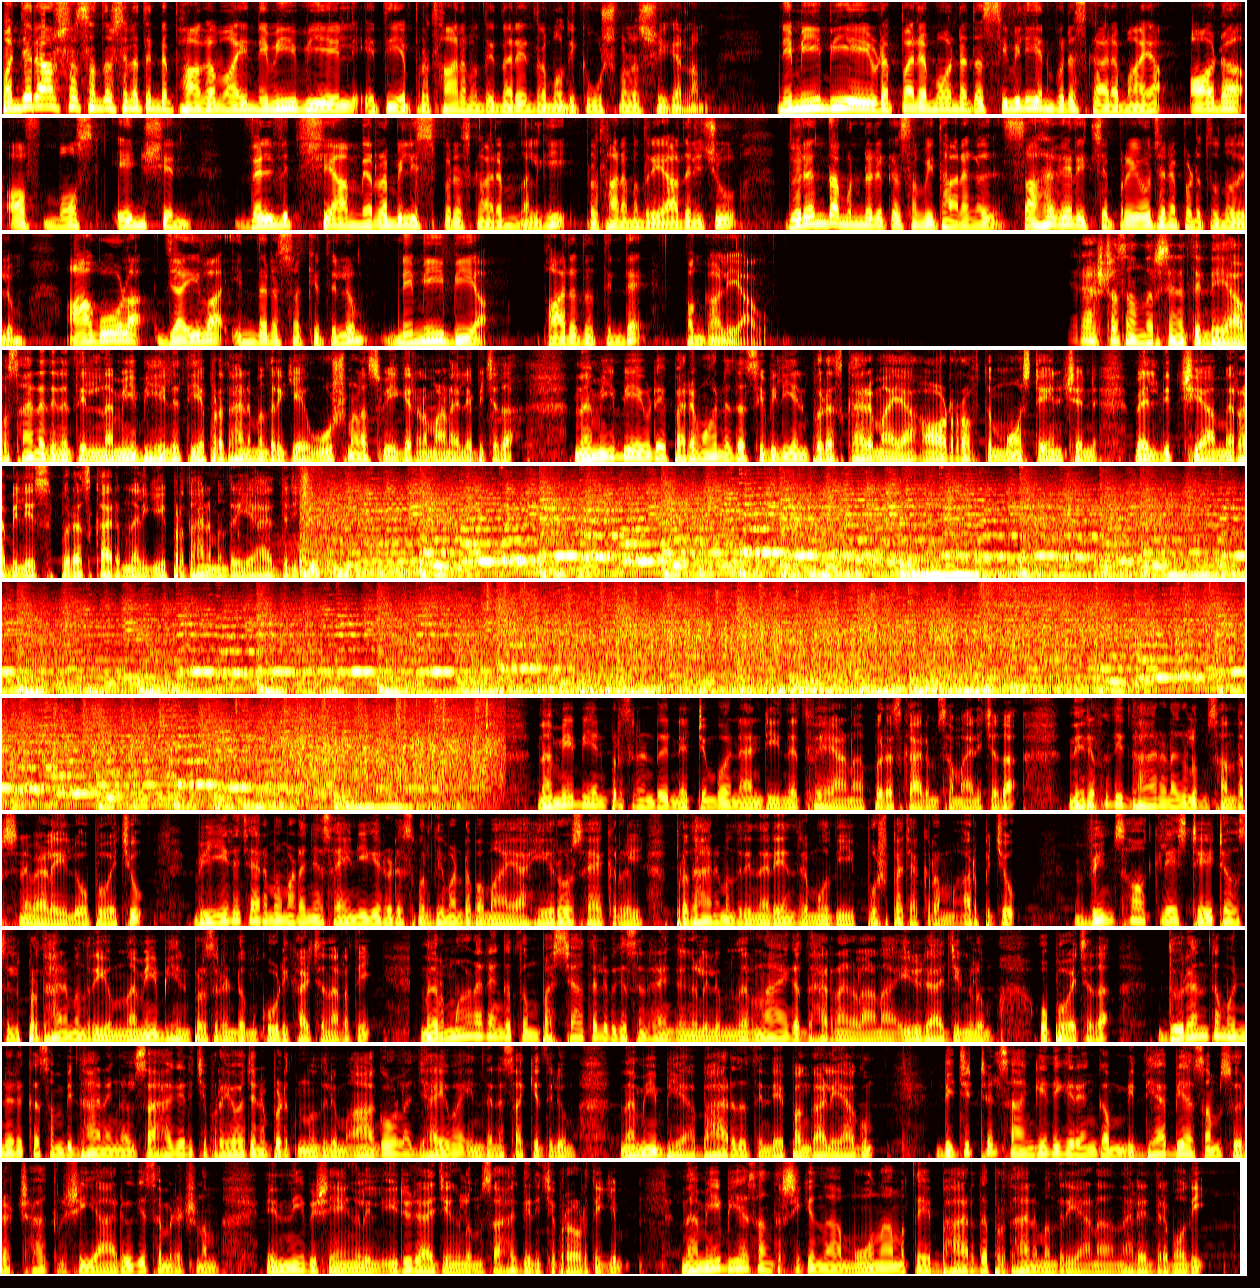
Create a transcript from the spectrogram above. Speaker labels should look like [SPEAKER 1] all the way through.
[SPEAKER 1] പഞ്ചരാഷ്ട്ര സന്ദർശനത്തിന്റെ ഭാഗമായി നെമീബിയയിൽ എത്തിയ പ്രധാനമന്ത്രി നരേന്ദ്രമോദിക്ക് ഊഷ്മള സ്വീകരണം നെമീബിയയുടെ പരമോന്നത civilian പുരസ്കാരമായ Order of Most Ancient Welwitschia Mirabilis പുരസ്കാരം നൽകി പ്രധാനമന്ത്രി ആദരിച്ചു. ദുരന്ത മുന്നൊരുക്ക സംവിധാനങ്ങൾ സഹകരിച്ച് പ്രയോജനപ്പെടുത്തുന്നതിലും ആഗോള ജൈവ ഇന്ധന സഖ്യത്തിലും നെമീബിയ ഭാരതത്തിന്റെ പങ്കാളിയാകും.
[SPEAKER 2] രാഷ്ട്ര സന്ദർശനത്തിന്റെ അവസാന ദിനത്തിൽ നമീബിയയിലെത്തിയ പ്രധാനമന്ത്രിക്ക് ഊഷ്മള സ്വീകരണമാണ് ലഭിച്ചത്. നമീബിയയുടെ പരമോന്നത civilian പുരസ്കാരമായ Order of the Most Ancient Welwitschia Mirabilis പുരസ്കാരം നൽകി പ്രധാനമന്ത്രിയെ ആദരിച്ചു. നമീബിയൻ പ്രസിഡന്റ് നെറ്റിംബോ നാൻഡി നെത്വയാണ് പുരസ്കാരം സമ്മാനിച്ചത്. നിരവധി ധാരണകളും സന്ദർശനവേളയിൽ ഒപ്പുവെച്ചു. വീരചരമമടഞ്ഞ സൈനികരുടെ സ്മൃതിമണ്ഡപമായ ഹീറോ സാക്കറിൽ പ്രധാനമന്ത്രി നരേന്ദ്രമോദി പുഷ്പചക്രം അർപ്പിച്ചു. വിൻസോക്കിലെ സ്റ്റേറ്റ് ഹൗസിൽ പ്രധാനമന്ത്രിയും നമീബിയൻ പ്രസിഡന്റും കൂടിക്കാഴ്ച നടത്തി. നിർമ്മാണ രംഗത്തും പശ്ചാത്തല വികസന രംഗങ്ങളിലും നിർണായക ധാരണകളാണ് ഇരു രാജ്യങ്ങളും ഒപ്പുവെച്ചത്. ദുരന്ത മുന്നൊരുക്ക സംവിധാനങ്ങൾ സഹകരിച്ച് പ്രയോജനപ്പെടുത്തുന്നതിലും ആഗോള ജൈവ ഇന്ധന സഖ്യത്തിലും നമീബിയ ഭാരതത്തിന്റെ പങ്കാളിയാകും. ഡിജിറ്റൽ സാങ്കേതിക രംഗം വിദ്യാഭ്യാസം സുരക്ഷ കൃഷി ആരോഗ്യ സംരക്ഷണം എന്നീ വിഷയങ്ങളിൽ ഇരു രാജ്യങ്ങളും സഹകരിച്ച് പ്രവർത്തിക്കും. നമീബിയ സന്ദർശിക്കുന്ന മൂന്നാമത്തെ ഭാരത പ്രധാനമന്ത്രിയാണ് നരേന്ദ്രമോദി.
